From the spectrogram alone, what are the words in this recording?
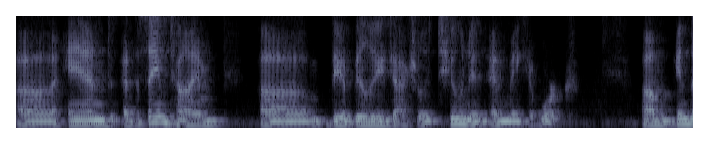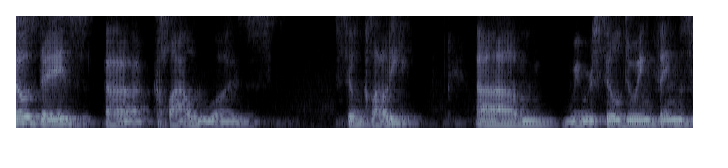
uh, and at the same time, um, the ability to actually tune it and make it work. Um, in those days, uh, cloud was still cloudy. Um, we were still doing things,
